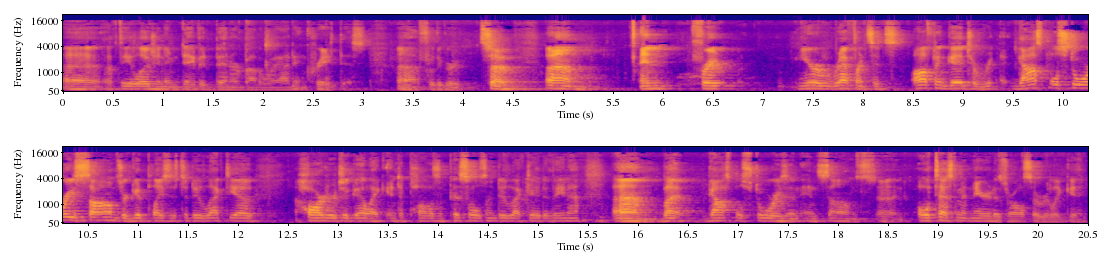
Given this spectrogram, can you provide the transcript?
uh, a theologian named David Benner, by the way. I didn't create this uh, for the group. So, um, and for your reference, it's often good to, re- gospel stories, Psalms are good places to do Lectio. Harder to go like into Paul's epistles and do Lectio Divina. Um, but gospel stories and, and Psalms, uh, Old Testament narratives are also really good.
